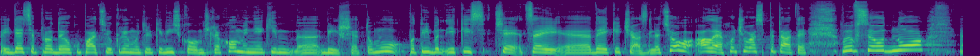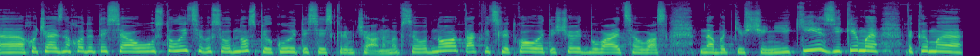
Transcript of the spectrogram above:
йдеться про деокупацію Криму тільки військовим шляхом і ніяким е, більше. Тому потрібен якийсь цей е, деякий час для цього. Але хочу вас спитати: ви все одно, е, хоча й знаходитеся у столиці, ви все одно спілкуєтеся із кримчанами, все одно так відслідковуєте, що відбувається у вас на батьківщині. Які з якими такими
